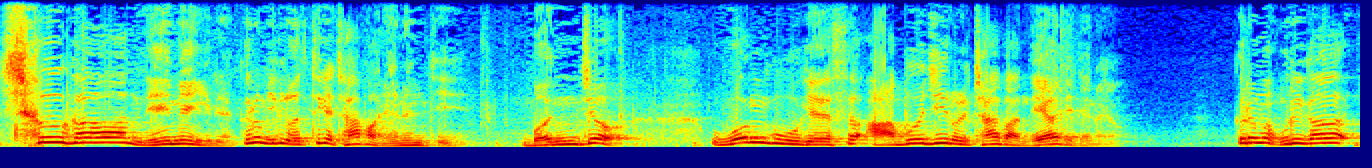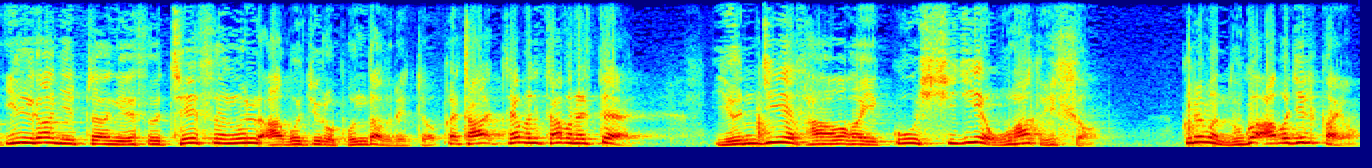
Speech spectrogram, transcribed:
처가 네명이래 그럼 이걸 어떻게 잡아내는지. 먼저, 원국에서 아버지를 잡아내야 되잖아요. 그러면 우리가 일간 입장에서 재성을 아버지로 본다 그랬죠. 그러니까 자, 잡아, 잡아낼 때, 연지의 사화가 있고 시지의 오화도 있어. 그러면 누가 아버지일까요?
